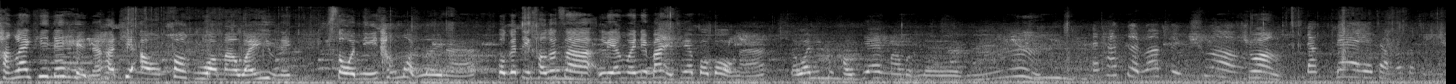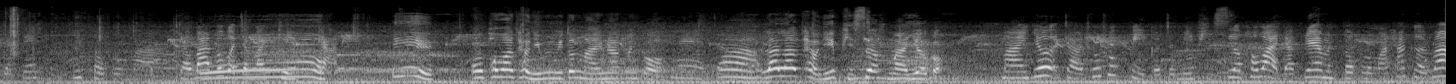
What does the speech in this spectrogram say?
ครั้งแรกที่ได้เห็นนะคะ ที่เอาคอกวัวมาไว้อยู่ในโซนนี้ทั้งหมดเลยนะ ปกติเขาก็จะเลี้ยงไว้ในบ้านอย่างที่แม่ปอบอกนะ แต่ว่านี่คือเขาแยกมาหมดเลยอืมแต่ถ้าเกิดว่าเป็นช่วงช่วง ดักแด้จะมันก็จะมีดักแด้ที่ตกลงมาชาวบ้านก็จะมาเก็บกันนี่โอ้เพราะว่าแถวนี้มันมีต้นไม้นักมันก่อนแม่จะว่าแล้วแล้วแถวนี้ผีเสื้อมาเยอะก่อน มาเยอะจากทุกๆปีก็จะมีผีเสื้อเพราะว่าดักแด้มันตกลงมา ถ้าเกิดว่า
